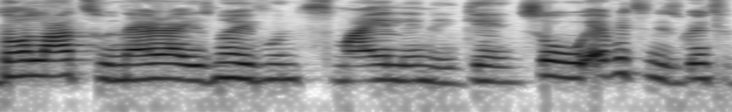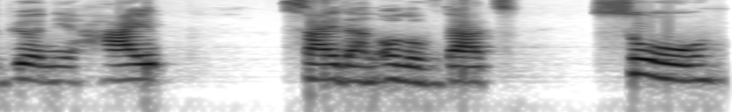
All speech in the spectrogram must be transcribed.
dollar to naira is not even smiling again. So everything is going to be on a high side and all of that. So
